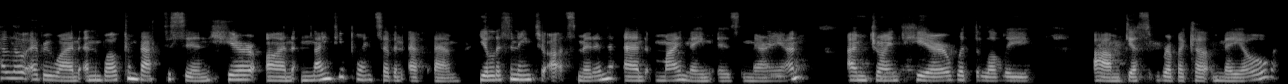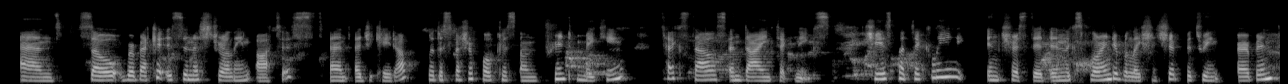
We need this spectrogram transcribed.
Hello, everyone, and welcome back to SYN here on 90.7 FM. You're listening to Art Smitten, and my name is Mherhean. I'm joined here with the lovely um, guest Rebecca Mayo. And so, Rebecca is an Australian artist and educator with a special focus on printmaking, textiles, and dyeing techniques. She is particularly interested in exploring the relationship between urban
